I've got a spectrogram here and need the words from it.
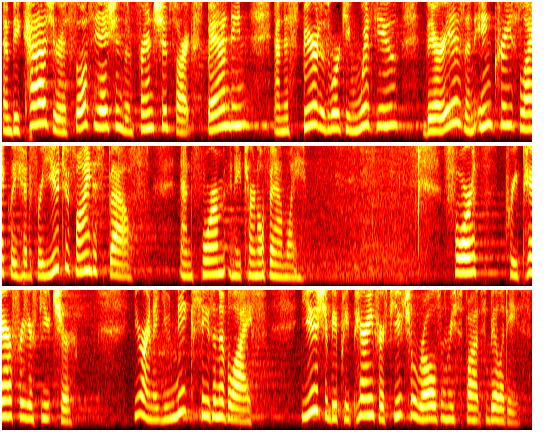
and because your associations and friendships are expanding and the Spirit is working with you, there is an increased likelihood for you to find a spouse and form an eternal family. Fourth, prepare for your future. You're in a unique season of life. You should be preparing for future roles and responsibilities.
